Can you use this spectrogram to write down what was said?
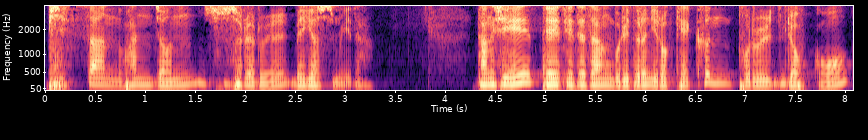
비싼 환전 수수료를 매겼습니다. 당시 대제사장 무리들은 이렇게 큰 부를 누렸고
